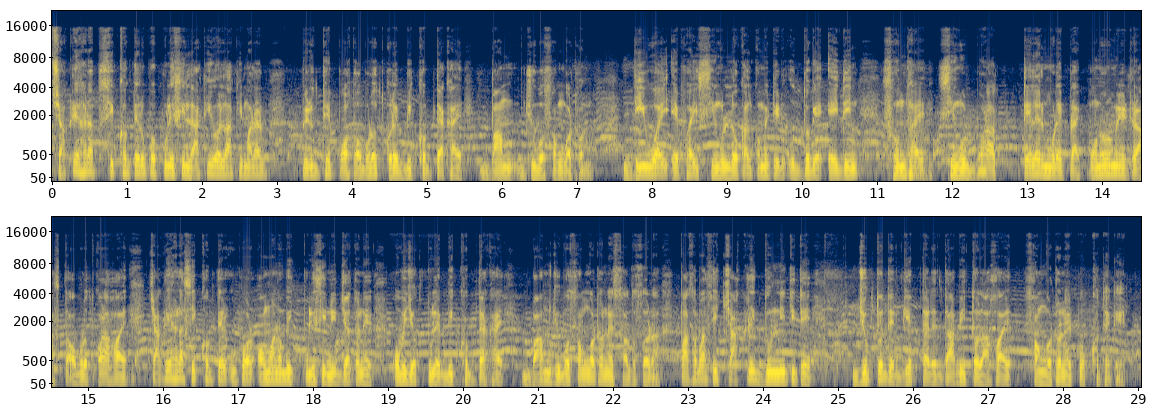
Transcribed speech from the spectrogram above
চাকরিহারা শিক্ষকদের উপর পুলিশি লাঠি ও লাঠি মারার বিরুদ্ধে পথ অবরোধ করে বিক্ষোভ দেখায় বাম যুব সংগঠন। ডিওয়াইএফআই সিঙ্গুর লোকাল কমিটির উদ্যোগে এই দিন সন্ধ্যায় সিঙ্গুর বরাত তেলের মোড়ে প্রায় পনেরো মিনিট রাস্তা অবরোধ করা হয়। চাকরিহারা শিক্ষকদের উপর অমানবিক পুলিশি নির্যাতনের অভিযোগ তুলে বিক্ষোভ দেখায় বাম যুব সংগঠনের সদস্যরা। পাশাপাশি চাকরির দুর্নীতিতে যুক্তদের গ্রেপ্তারের দাবি তোলা হয় সংগঠনের পক্ষ থেকে।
